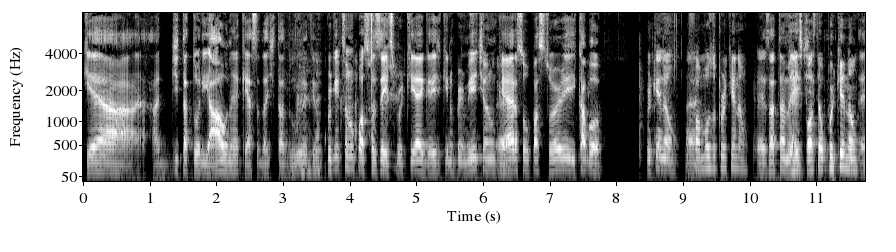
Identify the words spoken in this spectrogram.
Que é a, a ditatorial, né? Que é essa da ditadura. Que, por que, que você não posso fazer isso? Porque a igreja aqui não permite, eu não É. quero, eu sou o pastor e acabou. Por que não? O famoso por que não? e Exatamente. a resposta é o porquê não, ponto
